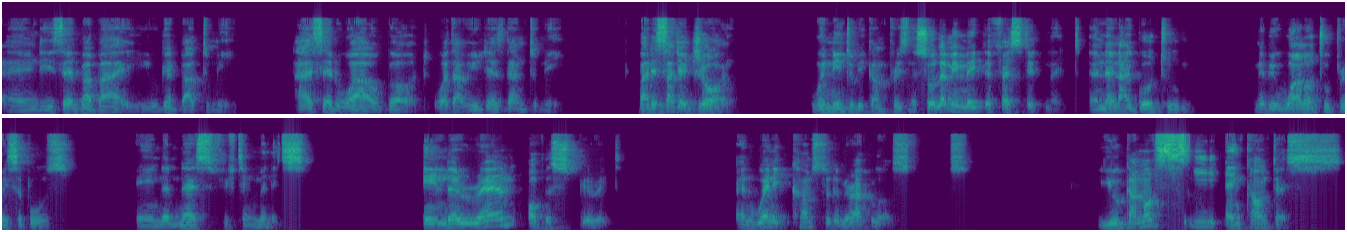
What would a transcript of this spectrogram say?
And he said, Bye bye, you get back to me. I said, Wow, God, what have you just done to me? But it's such a joy. We need to become prisoners. So let me make the first statement, and then I go to maybe one or two principles in the next 15 minutes. In the realm of the spirit, and when it comes to the miraculous, you cannot see encounters,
